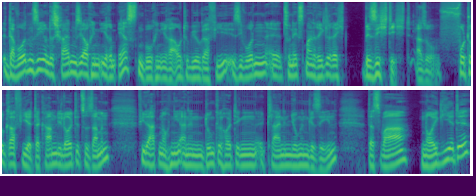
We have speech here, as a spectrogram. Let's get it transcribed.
Da wurden Sie, und das schreiben Sie auch in Ihrem ersten Buch, in Ihrer Autobiografie, Sie wurden äh, zunächst mal regelrecht besichtigt, also fotografiert. Da kamen die Leute zusammen. Viele hatten noch nie einen dunkelhäutigen äh, kleinen Jungen gesehen. Das war Neugierde,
